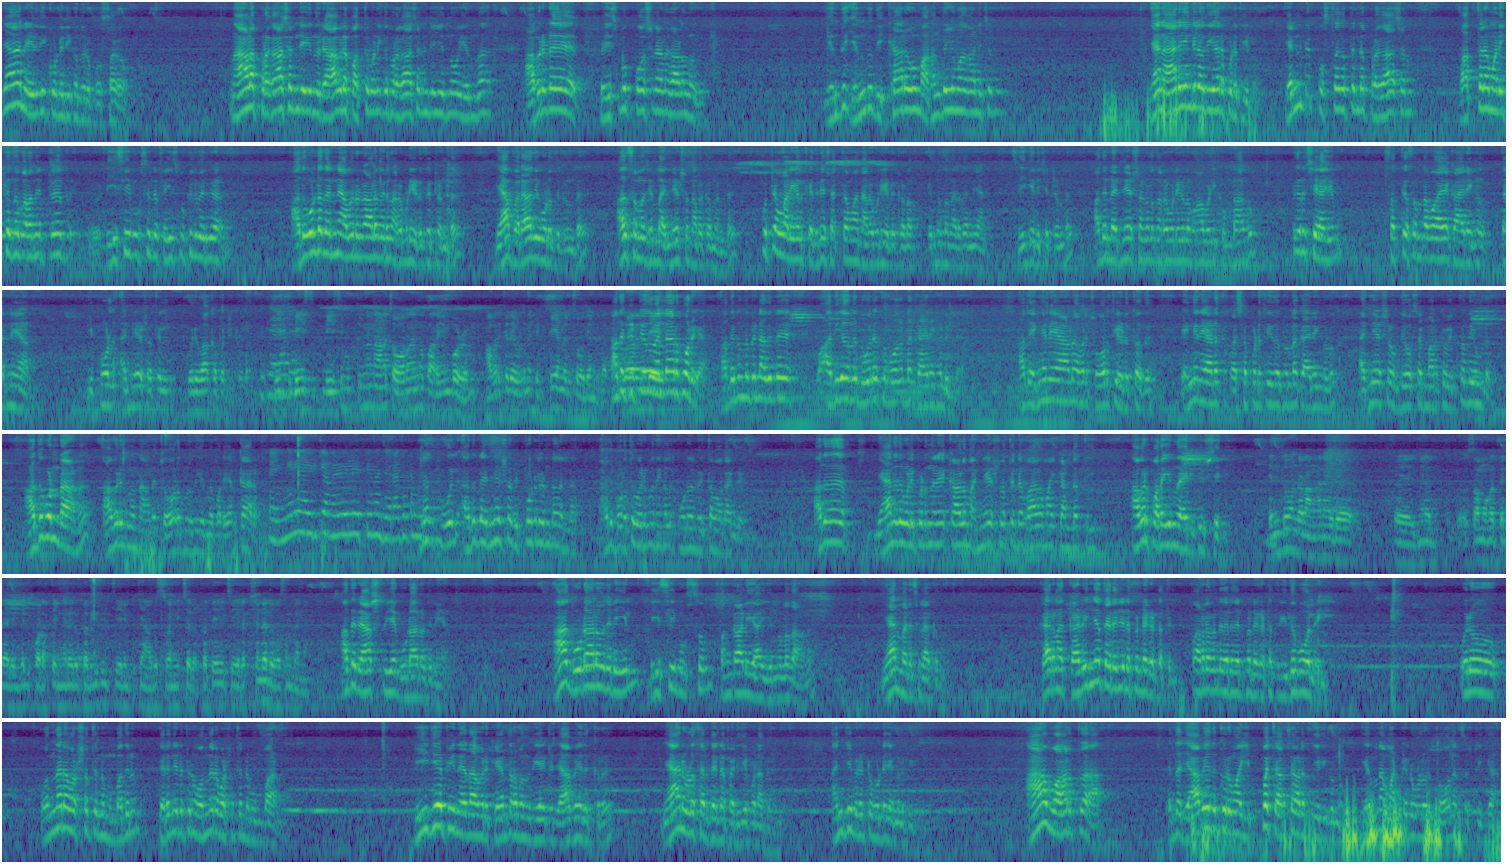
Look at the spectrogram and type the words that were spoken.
ഞാൻ എഴുതിക്കൊണ്ടിരിക്കുന്ന ഒരു പുസ്തകം. നാളെ പ്രകാശനം ചെയ്യുന്നു രാവിലെ പത്ത് മണിക്ക് പ്രകാശനം ചെയ്യുന്നു എന്ന് അവരുടെ ഫേസ്ബുക്ക് പോസ്റ്റിലാണ് കാണുന്നത്. എന്ത് എന്ത് ധിക്കാരവും അഹന്തയുമാണ് കാണിച്ചത്? ഞാൻ ആരെയെങ്കിലും അധികാരപ്പെടുത്തിയിട്ടു എന്റെ പുസ്തകത്തിന്റെ പ്രകാശനം പത്തര മണിക്കെന്ന് പറഞ്ഞിട്ട് ഡി സി ബുക്സിന്റെ ഫേസ്ബുക്കിൽ വരികയാണ്. അതുകൊണ്ട് തന്നെ അവരൊരാൾ വരെ നടപടി എടുത്തിട്ടുണ്ട്. ഞാൻ പരാതി കൊടുത്തിട്ടുണ്ട്. അത് സംബന്ധിച്ചുള്ള അന്വേഷണം നടക്കുന്നുണ്ട്. കുറ്റവാളികൾക്കെതിരെ ശക്തമായ നടപടി എടുക്കണം എന്നുള്ള നില തന്നെ ഞാൻ സ്വീകരിച്ചിട്ടുണ്ട്. അതിന്റെ അന്വേഷണങ്ങളും നടപടികളും ആ വഴിക്കുണ്ടാകും തീർച്ചയായും സത്യസന്ധമായ കാര്യങ്ങൾ തന്നെയാണ് ഇപ്പോൾ അന്വേഷണത്തിൽ ഒഴിവാക്കപ്പെട്ടിട്ടുള്ളത്. ഡി സി ബുക്കിൽ നിന്നാണ് ചോർന്നതെന്ന് പറയുമ്പോഴും അവർക്ക് ഇത് എവിടുന്ന് കിട്ടിയെന്നൊരു ചോദ്യം അത് കിട്ടിയത് എല്ലാവർക്കും അറിയാം. അതിനൊന്നും പിന്നെ അതിന്റെ അധികം ദൂരത്ത് പോകേണ്ട കാര്യങ്ങളില്ല. അതെങ്ങനെയാണ് അവർ ചോർത്തിയെടുത്തത്? എങ്ങനെയാണ് വശപ്പെടുത്തിയതെന്നുള്ള കാര്യങ്ങളും അന്വേഷണ ഉദ്യോഗസ്ഥന്മാർക്ക് വ്യക്തതയുണ്ട്. അതുകൊണ്ടാണ് അവരിൽ നിന്നാണ് ചോർന്നത് എന്ന് പറയാൻ കാരണം. അതിന്റെ അന്വേഷണ റിപ്പോർട്ടിലുണ്ടോ അത് പുറത്ത് വരുമ്പോൾ നിങ്ങൾ കൂടുതൽ വ്യക്തമാക്കാൻ കഴിയും. അത് ഞാനത് വെളിപ്പെടുന്നതിനേക്കാളും അന്വേഷണത്തിന്റെ ഭാഗമായി കണ്ടെത്തി അവർ പറയുന്നതായിരിക്കും ശരി. എന്തുകൊണ്ടാണ് അങ്ങനെ ഒരു ഇങ്ങനെ സമൂഹത്തിൽ അല്ലെങ്കിൽ പുറത്ത് ഇങ്ങനെ ഒരു പ്രതിനിധി ജനിപ്പിക്കാൻ അവർ ശ്രമിച്ചത് പ്രത്യേകിച്ച് ഇലക്ഷന്റെ ദിവസം തന്നെ. അത് രാഷ്ട്രീയ ഗൂഢാലോചനയാണ്. ആ ഗൂഢാലോചനയിൽ ഡി സി ബുക്സും പങ്കാളിയായി എന്നുള്ളതാണ് ഞാൻ മനസ്സിലാക്കുന്നത്. കാരണം കഴിഞ്ഞ തെരഞ്ഞെടുപ്പിന്റെ ഘട്ടത്തിൽ പാർലമെന്റ് തെരഞ്ഞെടുപ്പിന്റെ ഘട്ടത്തിൽ ഇതുപോലെ ഒരു ഒന്നര വർഷത്തിന് മുമ്പ് അതിനും തെരഞ്ഞെടുപ്പിന് ഒന്നര വർഷത്തിന് മുമ്പാണ് ബി ജെ പി നേതാവ് ഒരു കേന്ദ്രമന്ത്രിയായിട്ട് ജാവേദ് ഖർ ഞാനുള്ള സ്ഥലത്ത് എന്നെ പരിചയപ്പെടാൻ വരുന്നത്. അഞ്ച് മിനിറ്റ് കൊണ്ട് ഞങ്ങൾ പിരിഞ്ഞു. ആ വാർത്ത എന്താ ജാവേദ് ഖറുമായി ഇപ്പം ചർച്ച നടത്തിയിരിക്കുന്നു എന്ന മട്ടിലുള്ള ഒരു തോന്നൽ സൃഷ്ടിക്കാൻ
